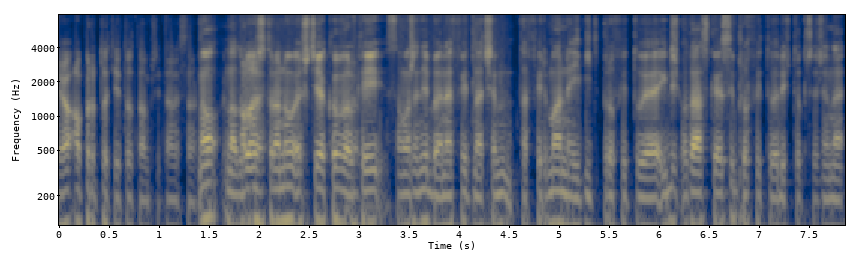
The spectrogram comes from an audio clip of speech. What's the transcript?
Jo, a proto ti to tam přitáhne se No, na druhou Ale- stranu ještě jako velký samozřejmě benefit, na čem ta firma nejvíc profituje, i když otázka je, jestli profituje, když to přežene,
